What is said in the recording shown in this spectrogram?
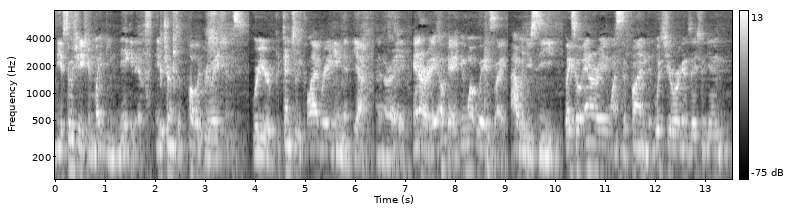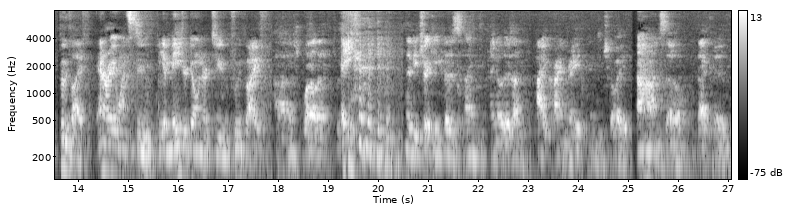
the association might be negative in terms of public relations? Where you're potentially collaborating and yeah, NRA. NRA, okay. In what ways? Like, how would you see? Like, so NRA wants to fund. What's your organization again? Food Life. NRA wants to be a major donor to Food Life. Uh, well, that, that'd be tricky because I'm know there's a high crime rate in Detroit, Uh huh. and so that could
